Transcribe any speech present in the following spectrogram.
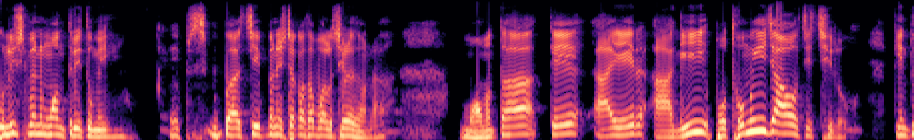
পুলিশ মন্ত্রী তুমি। চিফ মিনিস্টার কথা বলে, ছেড়ে দাও না। মমতাকে আয়ের আগেই প্রথমেই যাওয়া উচিত ছিল, কিন্তু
